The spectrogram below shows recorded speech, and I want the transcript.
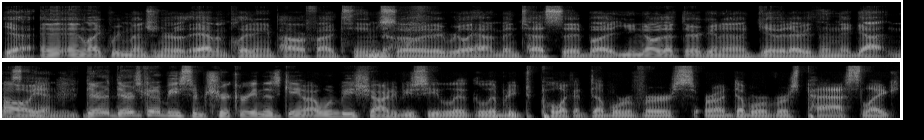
Yeah, and, and, like we mentioned earlier, they haven't played any Power Five teams, no. so they really haven't been tested. But you know that they're gonna give it everything they got in this oh, game. yeah, there there's gonna be some trickery in this game. I wouldn't be shocked if you see Liberty to pull like a double reverse or a double reverse pass, like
